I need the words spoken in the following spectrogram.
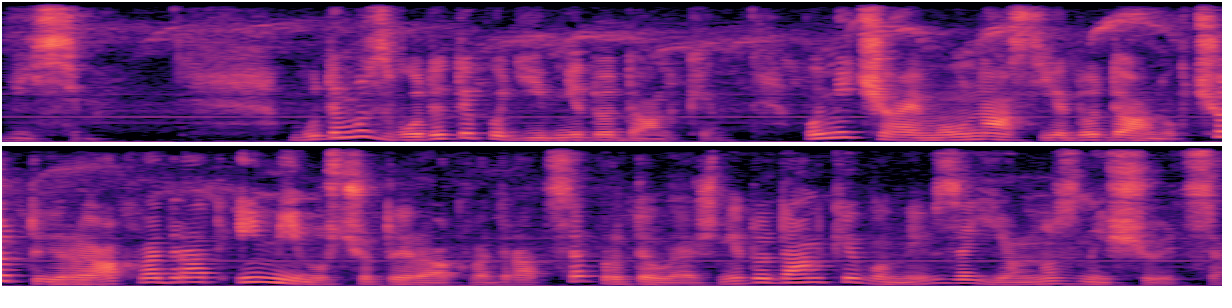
8. Будемо зводити подібні доданки. Помічаємо, у нас є доданок 4а квадрат і мінус 4а квадрат. Це протилежні доданки, вони взаємно знищуються.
